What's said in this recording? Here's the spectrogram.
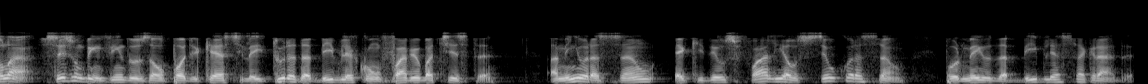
Olá, sejam bem-vindos ao podcast Leitura da Bíblia com Fábio Batista. A minha oração é que Deus fale ao seu coração por meio da Bíblia Sagrada.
